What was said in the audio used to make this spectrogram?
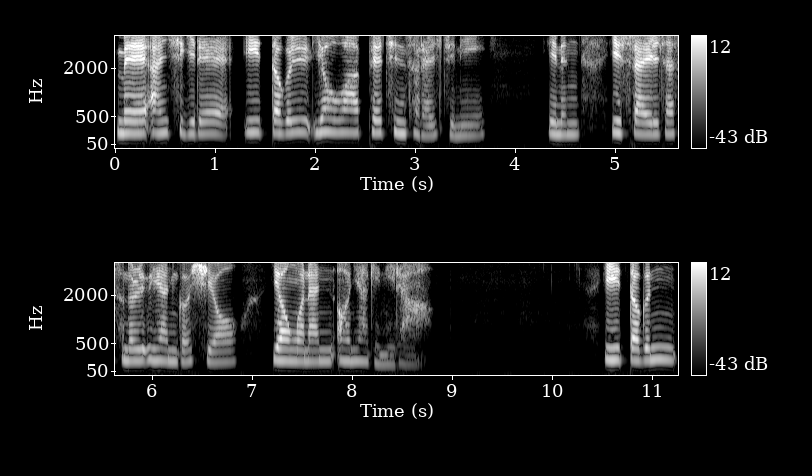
매 안식일에 이 떡을 여호와 앞에 진설할지니 이는 이스라엘 자손을 위한 것이요 영원한 언약이니라. 이 떡은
